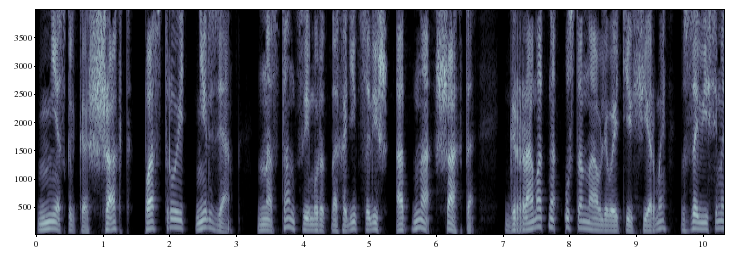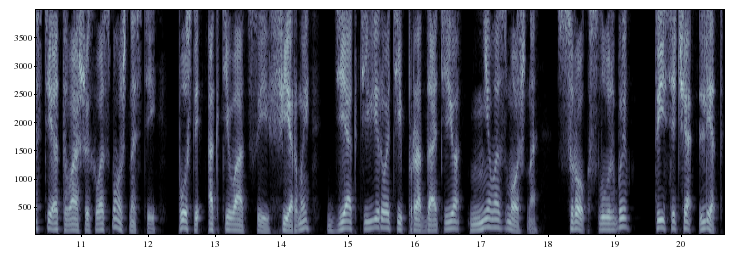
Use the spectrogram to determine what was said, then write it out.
Несколько шахт построить нельзя. На станции может находиться лишь одна шахта – Грамотно устанавливайте фермы в зависимости от ваших возможностей. После активации фермы деактивировать и продать ее невозможно. Срок службы – тысяча лет.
